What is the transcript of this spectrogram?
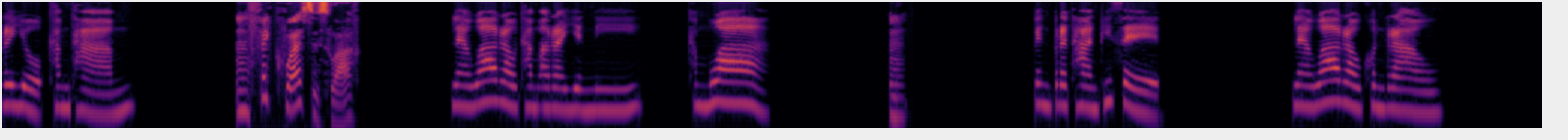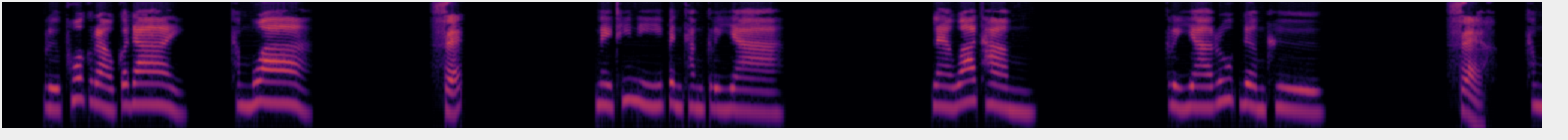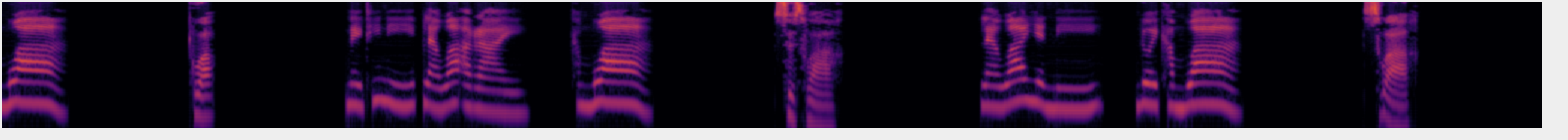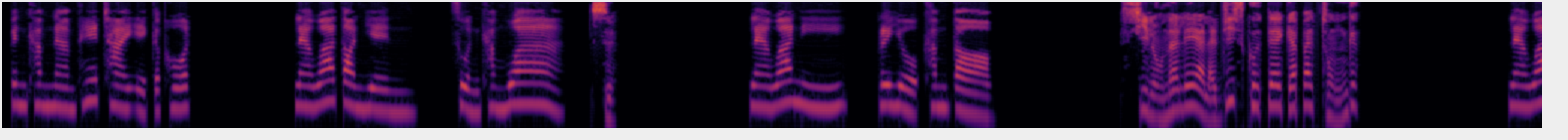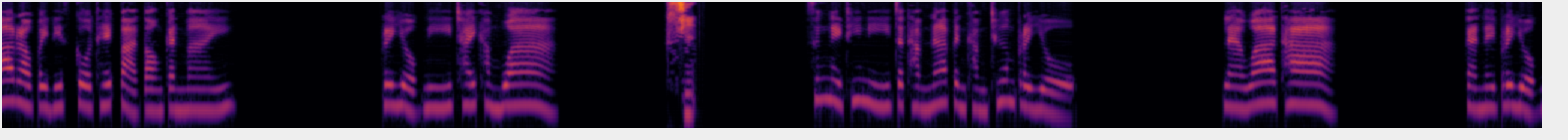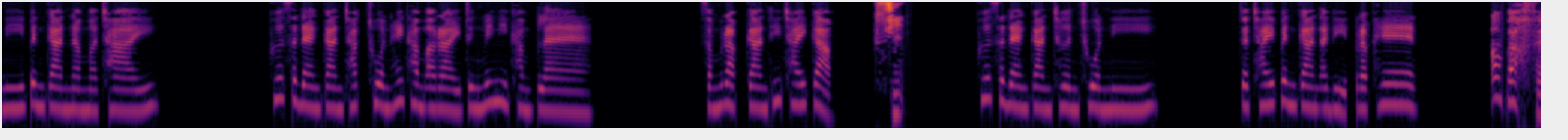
ประโยคคำถาม On fait quoi ce soir แปลว่าเราทำอะไรเย็นนี้คำว่าอืมเป็นประธานพิเศษ แปลว่าเราคนเรา หรือพวกเราก็ได้คำว่า Fait ในที่นี้เป็นคำกริยา แปลว่าทำกริยารูปเดิมคือ Faire คำว่า Quoi ในที่นี้แปลว่าอะไรคำว่า Ce soir แปลว่าเย็นนี้ โดยคำว่า Soir เป็นคำนามเพศชายเอกพจน์ แปลว่าตอนเย็น ส่วนคำว่า Ce แปลว่านี้ ประโยคคำตอบ Si l'on allait à la discothèque à Patong แปลว่าเราไปดิสโกเทกป่าตองกันไหม ประโยคนี้ใช้คำว่า Si ซึ่งในที่นี้จะทำหน้าเป็นคำเชื่อมประโยค แปลว่าถ้า แต่ในประโยคนี้เป็นการนำมาใช้ เพื่อแสดงการชักชวนให้ทำอะไรจึงไม่มีคำแปลสำหรับการที่ใช้กับ Si เพื่อแสดงการเชิญชวนนี้ จะใช้เป็นการอดีตประเภท Imparfait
